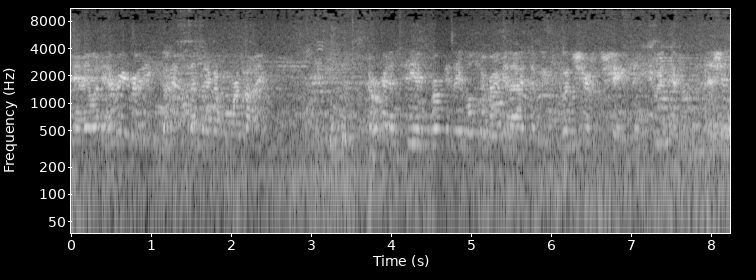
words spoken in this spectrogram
And then whenever you're ready, go ahead and step back up one more time. And we're going to see if Brooke is able to recognize that we switched her shape into a different position.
